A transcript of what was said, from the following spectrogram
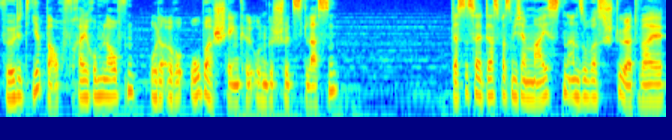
würdet ihr bauchfrei rumlaufen oder eure Oberschenkel ungeschützt lassen? Das ist halt das, was mich am meisten an sowas stört, weil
